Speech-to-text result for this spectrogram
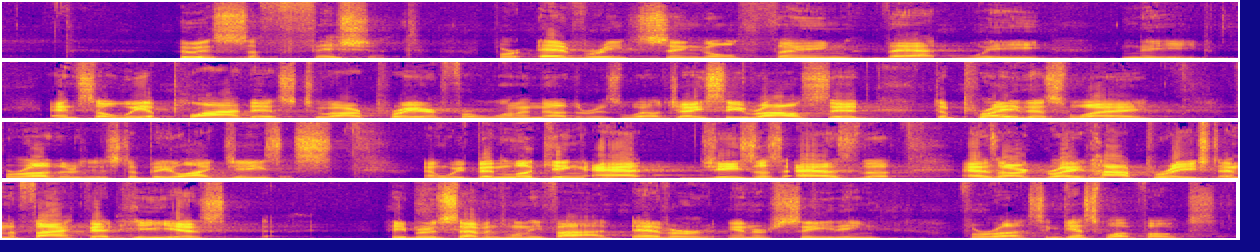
who is sufficient for every single thing that we need. And so we apply this to our prayer for one another as well. J.C. Ryle said to pray this way for others is to be like Jesus. And we've been looking at Jesus as, the, as our great high priest and the fact that he is, Hebrews 7.25, ever interceding for us. And guess what, folks?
